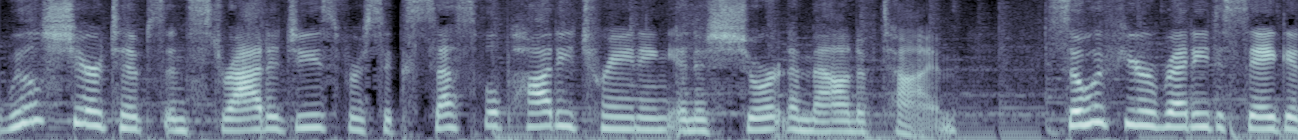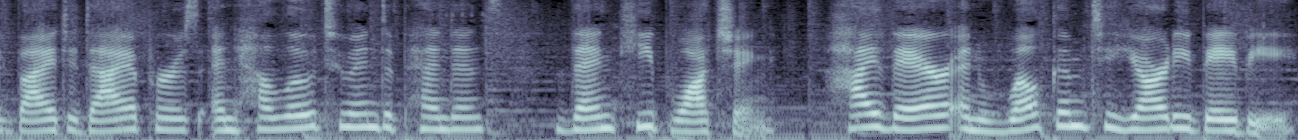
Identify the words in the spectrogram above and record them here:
we'll share tips and strategies for successful potty training in a short amount of time. So if you're ready to say goodbye to diapers and hello to independence, then keep watching. Hi there and welcome to Yardie Baby.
